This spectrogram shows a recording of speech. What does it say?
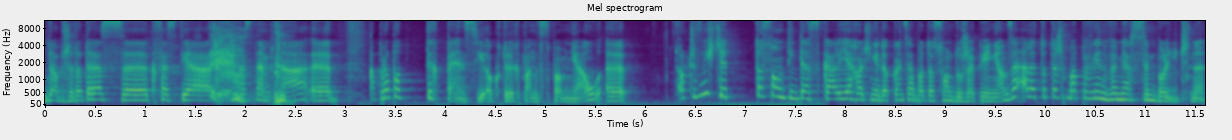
Dobrze, to teraz e, kwestia następna. A propos tych pensji, o których pan wspomniał. Oczywiście to są didaskalia, choć nie do końca, bo to są duże pieniądze, ale to też ma pewien wymiar symboliczny.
